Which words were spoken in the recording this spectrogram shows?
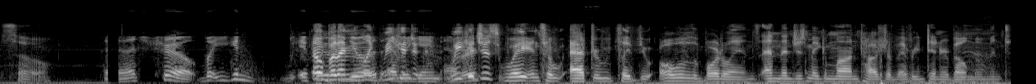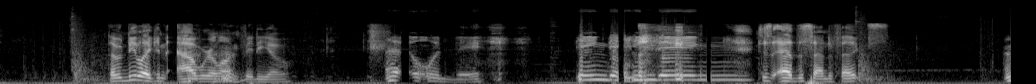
So. Yeah, that's true. But you can. If No, but I mean, like we could ju- we could just wait until after we played through all of the Borderlands and then just make a montage of every dinner bell moment. That would be like an hour long video. it would be. Ding, ding, ding. Just add the sound effects.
